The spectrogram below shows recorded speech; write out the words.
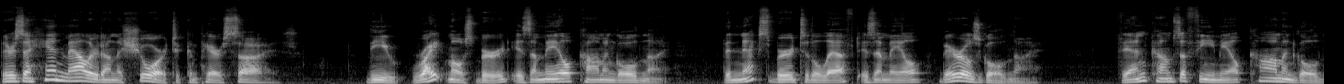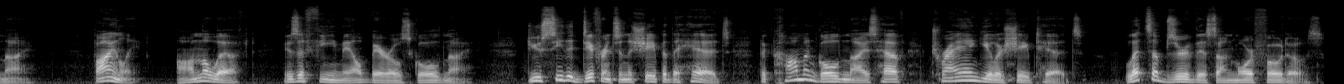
There's a hen mallard on the shore to compare size. The rightmost bird is a male common goldeneye. The next bird to the left is a male Barrow's goldeneye. Then comes a female common goldeneye. Finally, on the left is a female Barrow's goldeneye. Do you see the difference in the shape of the heads? The common goldeneyes have triangular shaped heads. Let's observe this on more photos.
